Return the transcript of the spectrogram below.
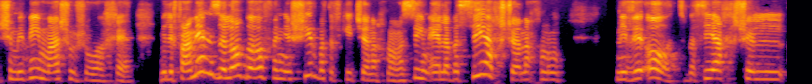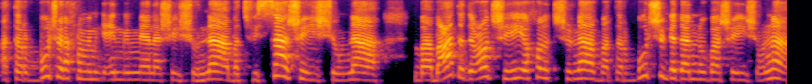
שמביא משהו שהוא אחר. ולפעמים זה לא באופן ישיר בתפקיד שאנחנו עושים, אלא בשיח שאנחנו מביאות, בשיח של התרבות שאנחנו מגיעים ממנה שהיא שונה, בתפיסה שהיא שונה, בהבעת הדעות שהיא יכולה להיות שונה, בתרבות שגדלנו בה שהיא שונה.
